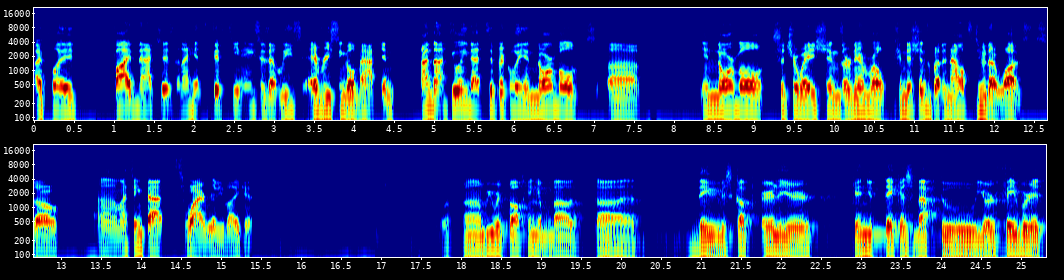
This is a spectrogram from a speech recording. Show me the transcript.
I played five matches and I hit 15 aces at least every single match. And I'm not doing that typically in normal uh, in normal situations or normal conditions, but in altitude I was. So um, I think that's why I really like it. Uh, we were talking about uh, Davis Cup earlier. Can you take us back to your favorite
